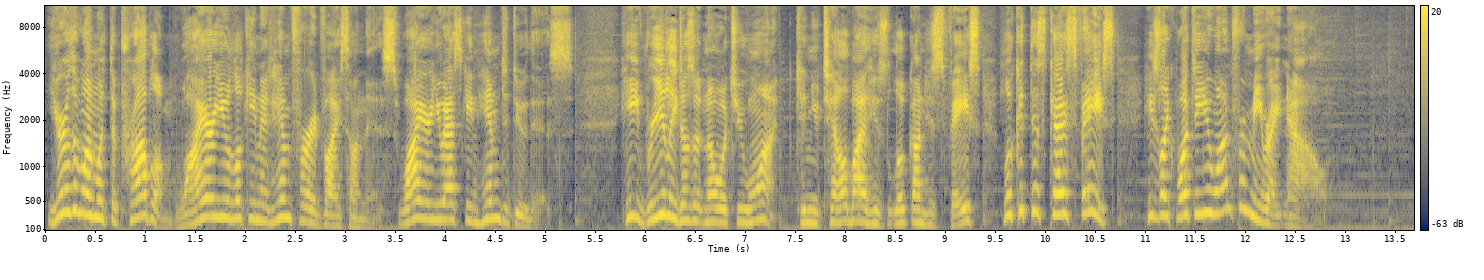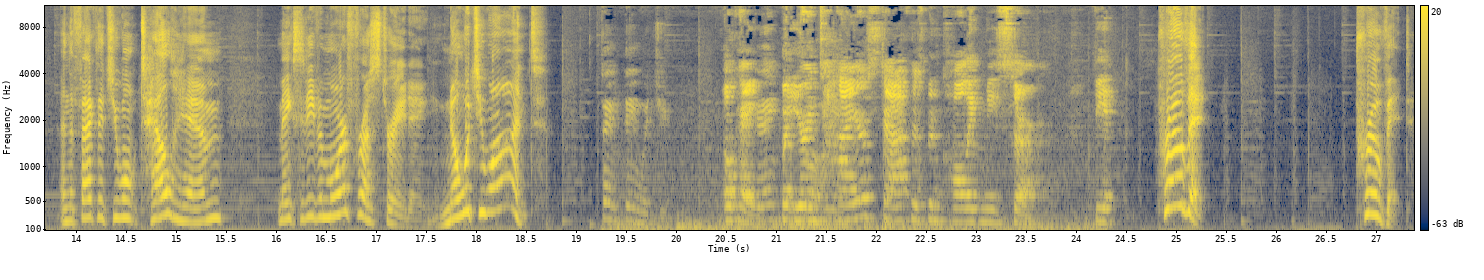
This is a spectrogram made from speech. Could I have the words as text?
You're the one with the problem. Why are you looking at him for advice on this? Why are you asking him to do this? He really doesn't know what you want. Can you tell by his look on his face? Look at this guy's face. He's like, What do you want from me right now? And the fact that you won't tell him makes it even more frustrating. Know what you want. Same thing with you. Okay, Okay, but your entire staff has been calling me sir. The Prove it. Prove it.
